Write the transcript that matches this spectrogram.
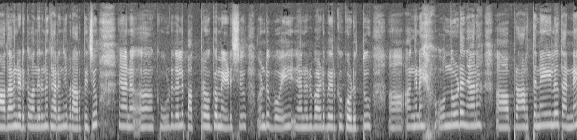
മാതാവിന്റെ അടുക്ക് വന്നിരുന്ന് കരഞ്ഞ് പ്രാർത്ഥിച്ചു. ഞാൻ കൂടുതൽ പത്രമൊക്കെ മേടിച്ചു കൊണ്ടുപോയി. ഞാൻ ഒരുപാട് പേർക്ക് കൊടുത്തു. അങ്ങനെ ഒന്നുകൂടെ ഞാൻ പ്രാർത്ഥനയിൽ തന്നെ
